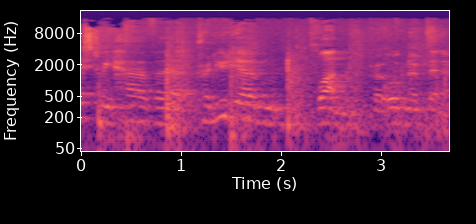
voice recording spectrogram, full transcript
Next we have uh, Preludium 1 pro organo pleno.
